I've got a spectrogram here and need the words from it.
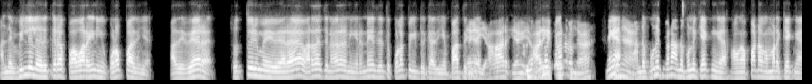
அந்த வில்லுல இருக்கிற பவரையும் நீங்க குழப்பாதீங்க. அது வேற. சொத்துரிமை வேற வரதட்சணை வேற நீங்க ரெண்டையும் சேர்த்து குழப்பிக்கிட்டு இருக்காதீங்க பாத்துக்கங்க. யார் அந்த யாரையும் பொண்ணு அந்த பொண்ணுக்கு வேணா அந்த பொண்ணு கேக்குங்க. அவங்க அப்பாட்ட அவங்க அம்மாட்ட கேக்குங்க.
